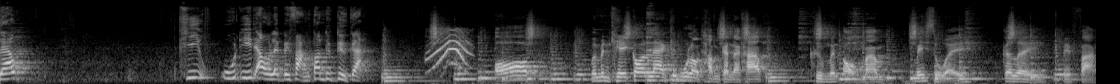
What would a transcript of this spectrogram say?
แล้วที่อูดอีทเอาอะไรไปฝังตอนดึกๆอะ อ๋อ มันเป็นเค้กก้อนแรกที่พวกเราทำกันนะครับ คือมันออกมาไม่สวย ก็เลยไปฝัง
